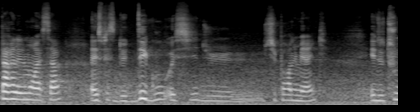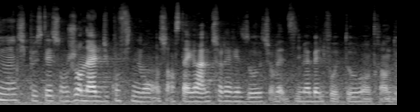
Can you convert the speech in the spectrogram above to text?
parallèlement à ça, un espèce de dégoût aussi du support numérique et de tout le monde qui postait son journal du confinement sur Instagram, sur les réseaux, sur vas-y ma belle photo en train de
